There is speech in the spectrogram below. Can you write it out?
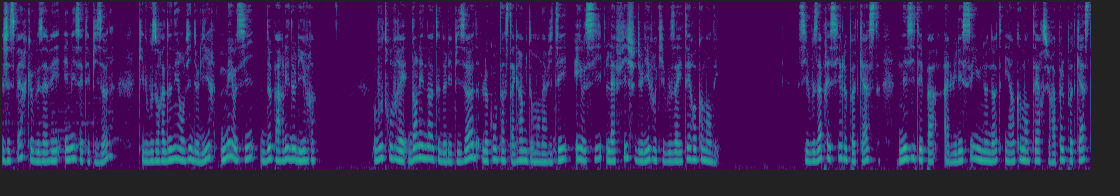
J'espère que vous avez aimé cet épisode, qu'il vous aura donné envie de lire, mais aussi de parler de livres. Vous trouverez dans les notes de l'épisode le compte Instagram de mon invité et aussi la fiche du livre qui vous a été recommandé. Si vous appréciez le podcast, n'hésitez pas à lui laisser une note et un commentaire sur Apple Podcast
